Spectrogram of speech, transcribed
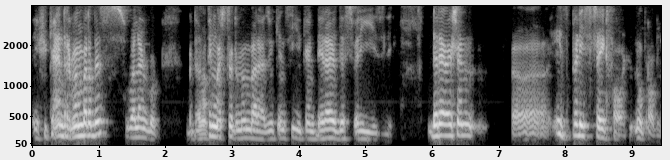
if you can remember this, well and good but there's nothing much to remember. As you can see, you can derive this very easily. Derivation uh, is pretty straightforward, no problem.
